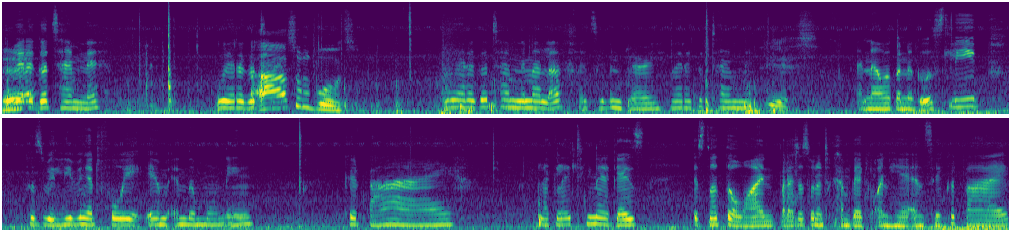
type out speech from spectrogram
We had a good time, ne? We had a good Ah, time. some boats. We had a good time, ne, my love. It's even blurry. We had a good time, ne? Yes. And now we're gonna go sleep because we're leaving at 4 a.m. in the morning. Goodbye. Like Latina, guys, it's not the one, but I just wanted to come back on here and say goodbye.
